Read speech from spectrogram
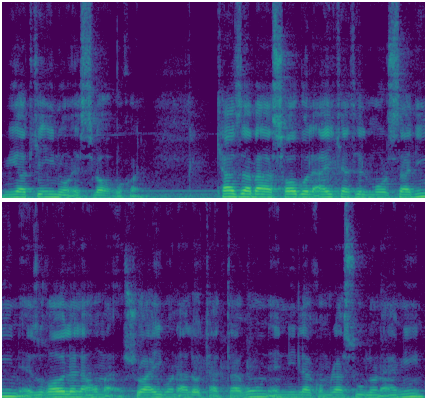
میاد که اینو اصلاح بکنه. کذب اصحاب الایکت المرسلین از قال لهم شعیب الا تتقون انی لکم رسول امین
